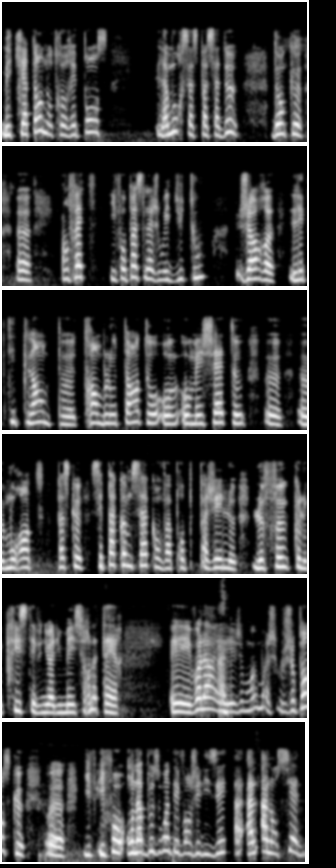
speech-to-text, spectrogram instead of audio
mais qui attend notre réponse. L'amour, ça se passe à deux. Donc, euh, euh, en fait, il faut pas se la jouer du tout genre euh, les petites lampes euh, tremblotantes aux, méchettes euh, mourantes. Parce que c'est pas comme ça qu'on va propager le, le, feu que le Christ est venu allumer sur la terre. Et voilà, je, moi, je, pense que il, faut, on a besoin d'évangéliser à l'ancienne,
